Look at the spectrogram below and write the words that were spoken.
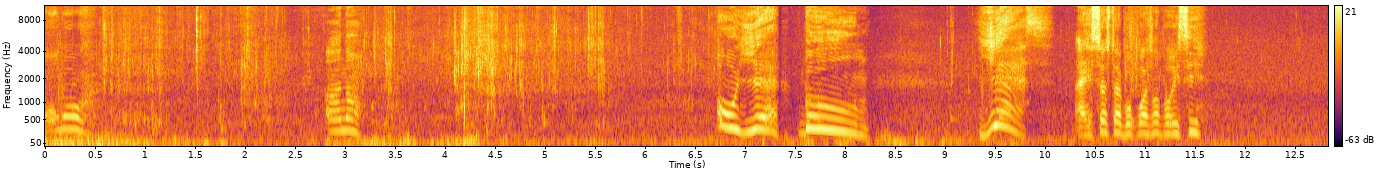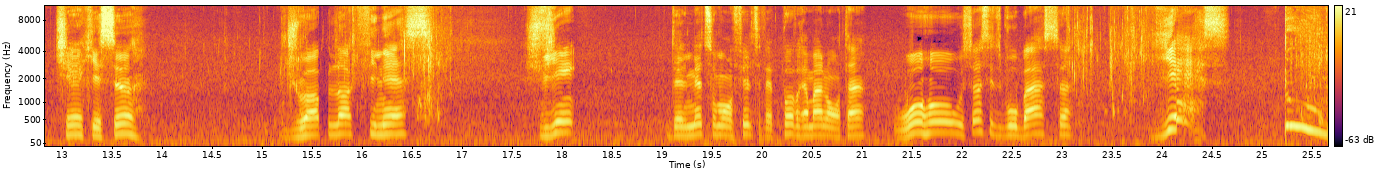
Oh, oh non. Oh yeah! Boom! Yes! Allez, ça, c'est un beau poisson pour ici. Checkez ça. Drop lock finesse. Je viens de le mettre sur mon fil, ça fait pas vraiment longtemps. Wow, ça c'est du beau bass, ça. Yes! Boom!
